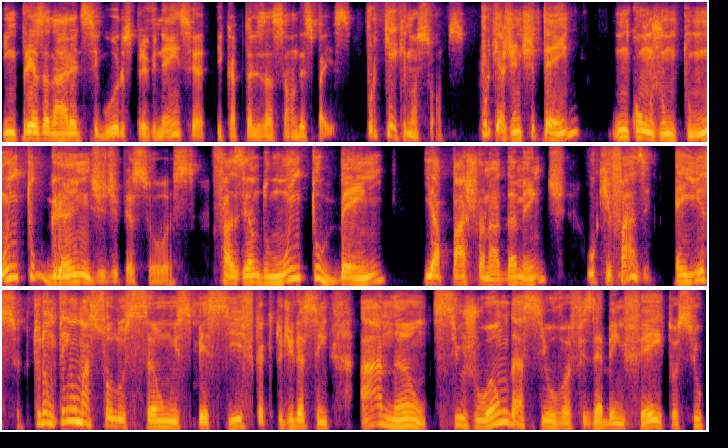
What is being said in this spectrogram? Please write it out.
empresa na área de seguros, previdência e capitalização desse país? Por que, que nós somos? Porque a gente tem um conjunto muito grande de pessoas fazendo muito bem e apaixonadamente o que fazem. É isso. Tu não tem uma solução específica que tu diga assim: ah, não, se o João da Silva fizer bem feito, ou se o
